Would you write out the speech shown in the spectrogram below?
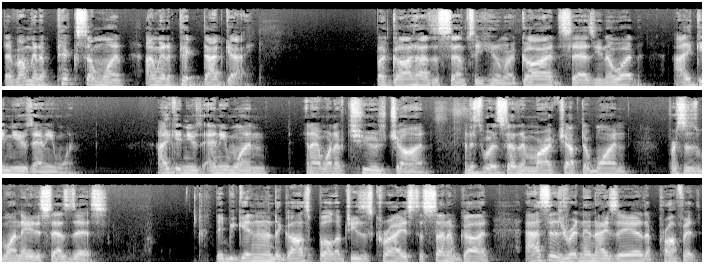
that if I'm going to pick someone, I'm going to pick that guy. But God has a sense of humor. God says, you know what? I can use anyone. I can use anyone, and I want to choose John. And this is what it says in Mark chapter 1, verses 1 8. It says this the beginning of the gospel of Jesus Christ, the Son of God, as it is written in Isaiah the prophet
